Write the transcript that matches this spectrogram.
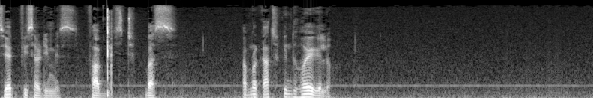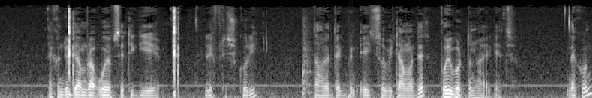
সেট ফিচার্ড ইমেজ পাবলিশড বাস। আপনার কাজ কিন্তু হয়ে গেল। এখন যদি আমরা ওয়েবসাইটে গিয়ে রিফ্রেশ করি, তাহলে দেখবেন এই ছবিটা আমাদের পরিবর্তন হয়ে গেছে। দেখুন,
